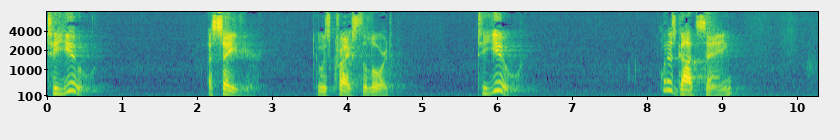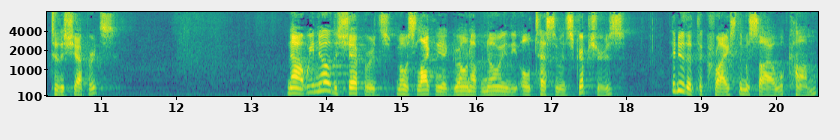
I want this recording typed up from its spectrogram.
to you a Savior who is Christ the Lord. To you. What is God saying to the shepherds? Now, we know the shepherds most likely had grown up knowing the Old Testament scriptures. They knew that the Christ, the Messiah, will come.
